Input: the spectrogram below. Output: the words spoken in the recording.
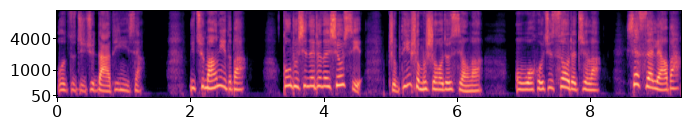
我自己去打听一下。你去忙你的吧，公主现在正在休息，指不定什么时候就醒了。我回去伺候着去了，下次再聊吧。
